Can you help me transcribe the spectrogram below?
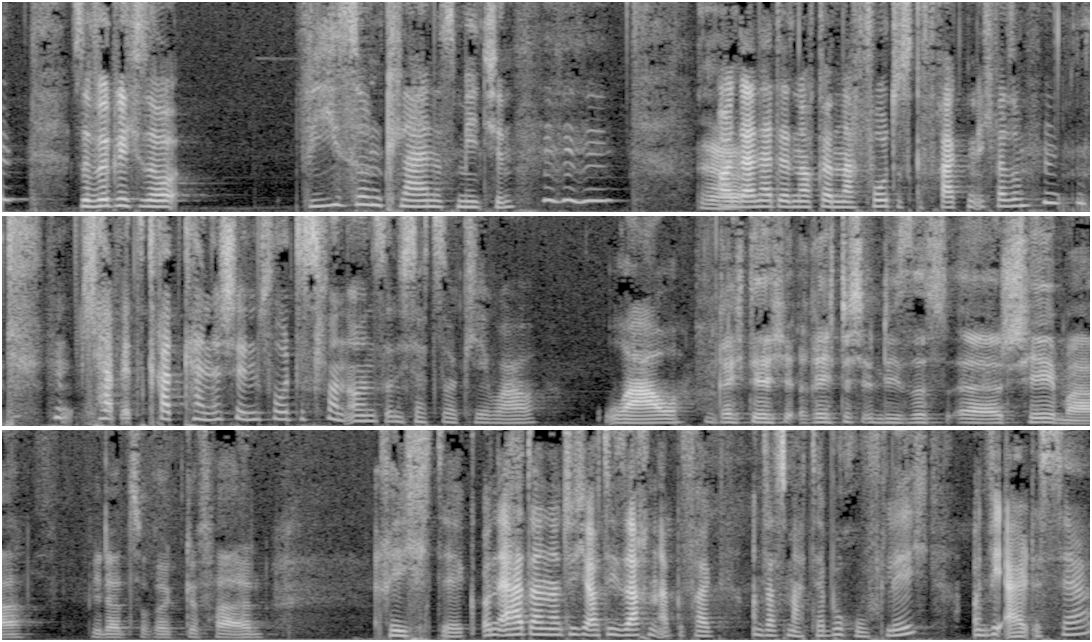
so wirklich so, wie so ein kleines Mädchen. Ja. Und dann hat er noch nach Fotos gefragt und ich war so, ich habe jetzt gerade keine schönen Fotos von uns. Und ich dachte so, okay, wow. Wow. richtig, richtig in dieses äh, Schema wieder zurückgefallen. Richtig. Und er hat dann natürlich auch die Sachen abgefragt. Und was macht er beruflich? Und wie alt ist er?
